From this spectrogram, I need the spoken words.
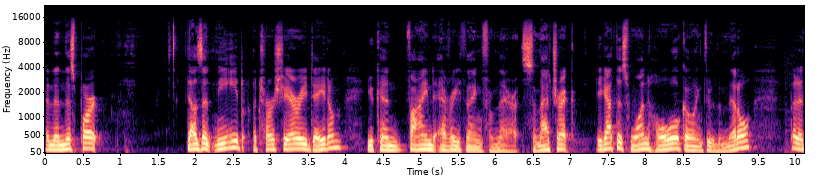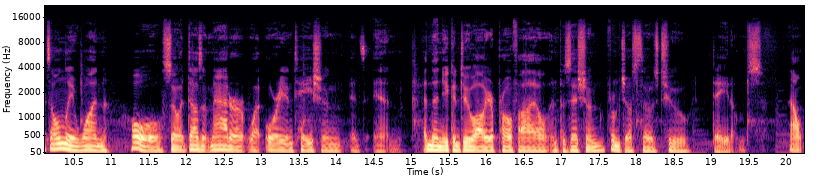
And then this part doesn't need a tertiary datum. You can find everything from there. It's symmetric. You got this one hole going through the middle, but it's only one hole, so it doesn't matter what orientation it's in. And then you can do all your profile and position from just those two datums. Now,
